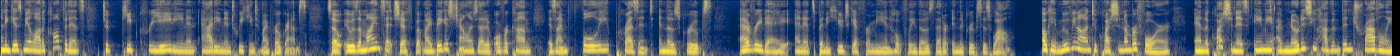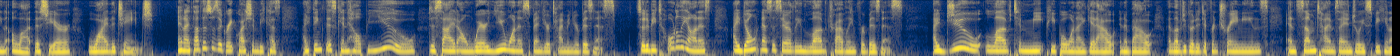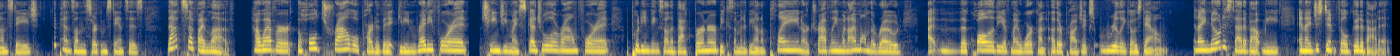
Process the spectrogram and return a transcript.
And it gives me a lot of confidence to keep creating and adding and tweaking to my programs. So it was a mindset shift, but my biggest challenge that I've overcome is I'm fully present in those groups every day. And it's been a huge gift for me and hopefully those that are in the groups as well. Okay, moving on to question number four. And the question is Amy, I've noticed you haven't been traveling a lot this year. Why the change? And I thought this was a great question because I think this can help you decide on where you want to spend your time in your business. So, to be totally honest, I don't necessarily love traveling for business. I do love to meet people when I get out and about. I love to go to different trainings, and sometimes I enjoy speaking on stage. Depends on the circumstances. That stuff I love. However, the whole travel part of it, getting ready for it, changing my schedule around for it, putting things on the back burner because I'm going to be on a plane or traveling. When I'm on the road, uh, the quality of my work on other projects really goes down. And I noticed that about me and I just didn't feel good about it.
